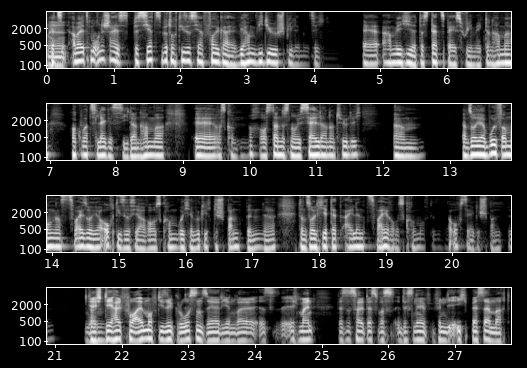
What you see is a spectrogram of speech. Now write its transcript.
Jetzt, Äh, aber jetzt mal ohne Scheiß. Bis jetzt wird doch dieses Jahr voll geil. Wir haben Videospiele mäßig. Äh, haben wir hier das Dead Space Remake, dann haben wir Hogwarts Legacy, dann haben wir, äh, was kommt noch raus? Dann das neue Zelda natürlich. Ähm, dann soll ja Wolf Among Us 2 soll ja auch dieses Jahr rauskommen, wo ich ja wirklich gespannt bin. Ja. Dann soll hier Dead Island 2 rauskommen, auf das ich ja auch sehr gespannt bin. Ja, ich Ähm, stehe halt vor allem auf diese großen Serien, weil es, ich meine, das ist halt das, was Disney, finde ich, besser macht.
